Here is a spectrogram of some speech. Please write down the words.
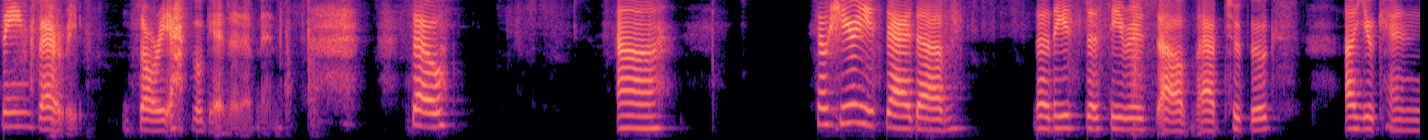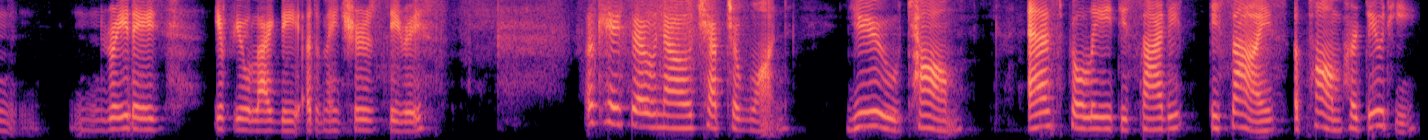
Finberry. Sorry, I forget the name. So, uh, so here is that um, the this the series of uh, two books. Uh, you can read it if you like the adventure series. Okay, so now chapter one. You, Tom, as Polly decided, decides upon her duty,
